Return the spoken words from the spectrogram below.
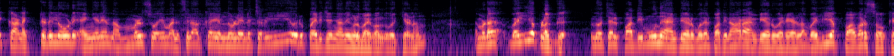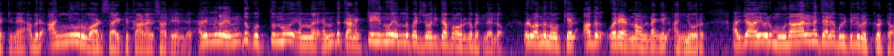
ഈ കണക്റ്റഡ് ലോഡ് എങ്ങനെ നമ്മൾ സ്വയം മനസ്സിലാക്കുക എന്നുള്ളതിന്റെ ചെറിയൊരു പരിചയം ഞാൻ നിങ്ങളുമായി പങ്കുവയ്ക്കണം നമ്മുടെ വലിയ പ്ലഗ് എന്ന് വെച്ചാൽ പതിമൂന്ന് ആംബിയർ മുതൽ പതിനാറ് ആംബിയർ വരെയുള്ള വലിയ പവർ സോക്കറ്റിനെ അവർ അഞ്ഞൂറ് വാട്ട്സ് ആയിട്ട് കാണാൻ സാധ്യതയുണ്ട്. അതിൽ നിങ്ങൾ എന്ത് കുത്തുന്നു എന്ന് എന്ത് കണക്ട് ചെയ്യുന്നു എന്ന് പരിശോധിക്കാൻ അവർക്ക് പറ്റില്ലല്ലോ. അവർ വന്ന് നോക്കിയാൽ അത് ഒരെണ്ണം ഉണ്ടെങ്കിൽ അഞ്ഞൂറ്. അത് ആദ്യം ഒരു മൂന്നാലെണ്ണം ചില വീട്ടിൽ വെക്കും കേട്ടോ.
